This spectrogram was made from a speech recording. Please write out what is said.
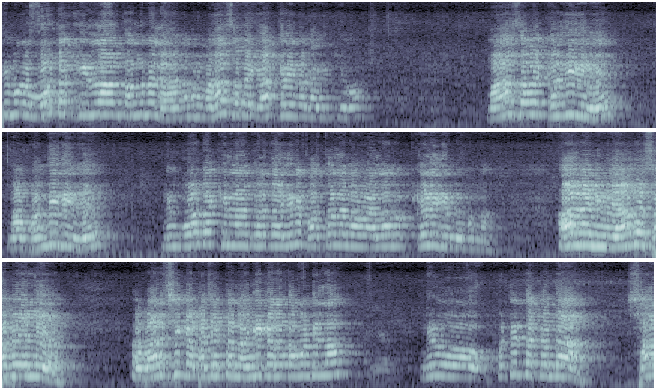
ನಿಮಗೆ ಓಟ್ ಹಕ್ಕು ಇಲ್ಲ ಅಂತ ಅಂದಮೇಲೆ ನಮ್ಮನ್ನು ಮಹಾಸಭೆಗೆ ಯಾಕೆ ಕರೀಬೇಕಾಗಿತ್ತು ನೀವು? ಮಹಾಸಭೆ ಕರೆದಿದ್ದೀವಿ ನಾವು ಬಂದಿದ್ದೀವಿ ನಿಮ್ಗೆ ಓಟ್ ಹಾಕಿಲ್ಲ ಅಂತ ಹೇಳ್ತಾ ಇದ್ದೀರಿ ಫಸ್ಟಲ್ಲೇ ನಾವು ಎಲ್ಲಾನು ಕೇಳಿದ್ದೀವಿ ನಿಮ್ಮನ್ನು. ಆದರೆ ನೀವು ಯಾವುದೇ ಸಭೆಯಲ್ಲಿ ವಾರ್ಷಿಕ ಬಜೆಟನ್ನು ಅಂಗೀಕಾರ ತಗೊಂಡಿಲ್ಲ. ನೀವು ಕೊಟ್ಟಿರ್ತಕ್ಕಂಥ ಸಾಲ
